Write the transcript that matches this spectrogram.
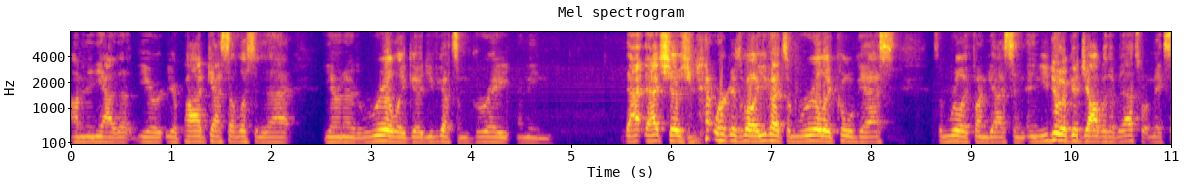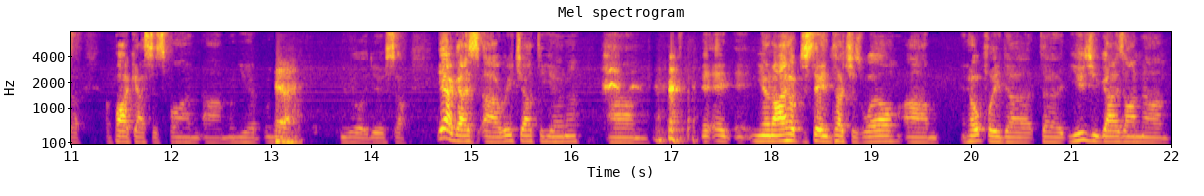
Um, and then yeah, the, your your podcast, I've listened to that. Yona, really good. You've got some great. I mean, that that shows your network as well. You've had some really cool guests. Some really fun guests, and, and you do a good job with it. But that's what makes a, a podcast is fun um, when you have when you Yeah. You really do. So, yeah, guys, uh, reach out to Yona. Um, and, and, you know, I hope to stay in touch as well, um, and hopefully to, to use you guys on um,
